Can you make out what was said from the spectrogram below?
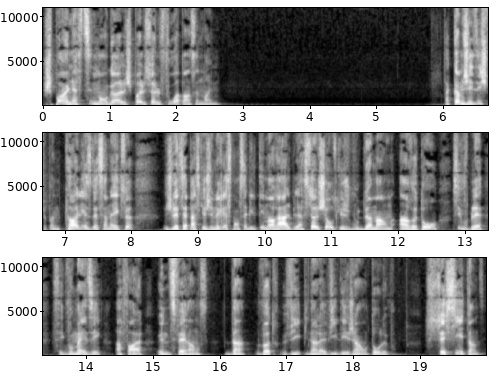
je suis pas un de mongol, je suis pas le seul fou à penser de même. Comme j'ai dit, je fais pas une calice de scène avec ça. Je le fais parce que j'ai une responsabilité morale. Puis la seule chose que je vous demande en retour, s'il vous plaît, c'est que vous m'aidiez à faire une différence dans votre vie puis dans la vie des gens autour de vous. Ceci étant dit,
